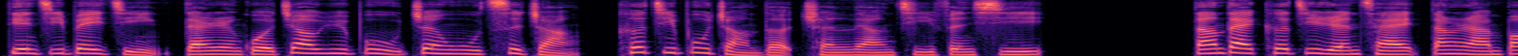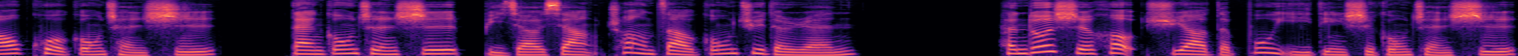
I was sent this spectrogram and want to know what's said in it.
电机背景担任过教育部政务次长、科技部长的陈良基分析，当代科技人才当然包括工程师，但工程师比较像创造工具的人，很多时候需要的不一定是工程师，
